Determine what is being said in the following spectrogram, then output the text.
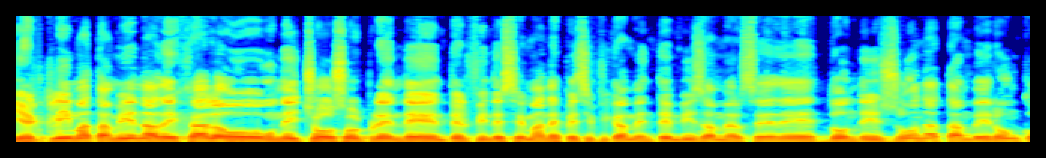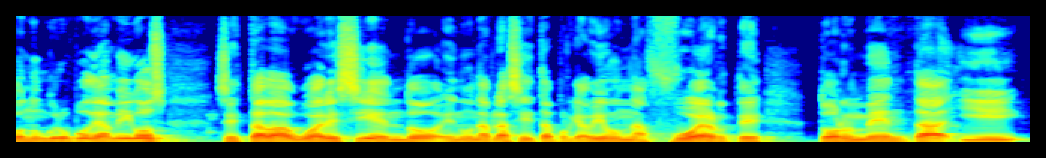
Y el clima también ha dejado un hecho sorprendente el fin de semana, específicamente en Villa Mercedes, donde Jonathan Verón con un grupo de amigos se estaba guareciendo en una placita porque había una fuerte tormenta y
